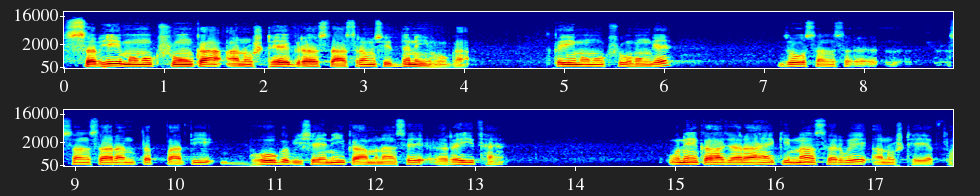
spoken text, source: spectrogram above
सभी मुमुक्षुओं का अनुष्ठेय गृहस्थाश्रम सिद्ध नहीं होगा। कई मुमुक्षु होंगे जो संसार अंतपाती भोग विषयनी कामना से रहित है। उन्हें कहा जा रहा है कि न सर्वे अनुष्ठेयत्व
